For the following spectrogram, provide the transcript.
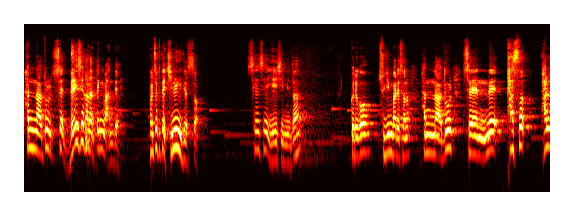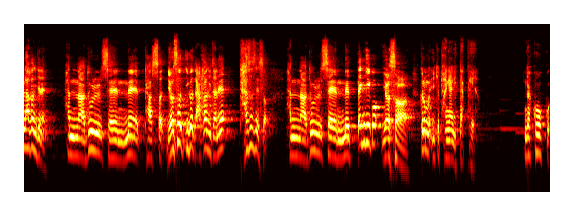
하나 둘 셋 넷에 가려 땡기면 안 돼. 벌써 그때 진행이 됐어. 셋의 예시입니다. 그리고 죽임발에서는 하나 둘 셋 넷 다섯 발 나가기 전에 하나 둘 셋 넷 다섯 여섯 이거 나가기 전에 다섯에서 하나 둘 셋 넷 땡기고 여섯. 그러면 이렇게 방향이 딱 돼요. 그러니까 그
